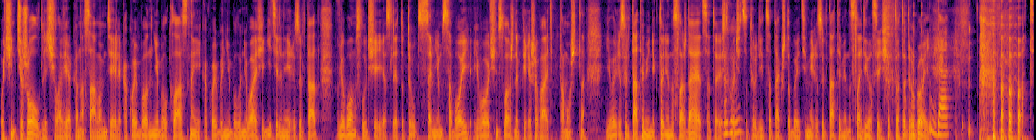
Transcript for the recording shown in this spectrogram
очень тяжел для человека на самом деле. Какой бы он ни был классный, какой бы ни был у него офигительный результат, в любом случае, если это труд с самим собой, его очень сложно переживать, потому что его результатами никто не наслаждается. То есть угу. хочется трудиться так, чтобы этими результатами насладился еще кто-то другой. Да. Вот.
